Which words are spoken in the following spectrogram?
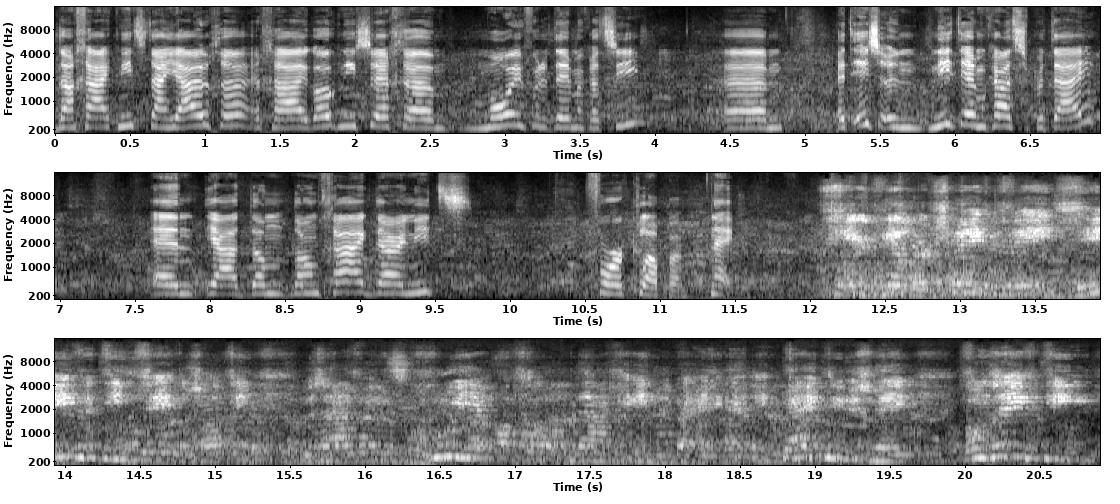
dan ga ik niet staan juichen en ga ik ook niet zeggen mooi voor de democratie. Um, het is een niet-democratische partij. En ja, dan, dan ga ik daar niet voor klappen. Nee. Geert Wilders, PVV, 17 zetels had hij. We zagen een goede afgelopen dagen in de peilingen. En kijkt u eens mee, van 17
